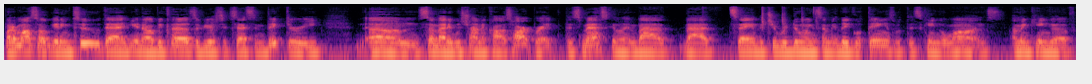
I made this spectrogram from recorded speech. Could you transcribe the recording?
But I'm also getting to that, you know, because of your success and victory, um, somebody was trying to cause heartbreak. This masculine by by saying that you were doing some illegal things with this King of Wands. I mean, King of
